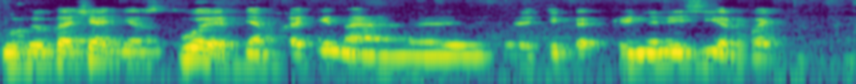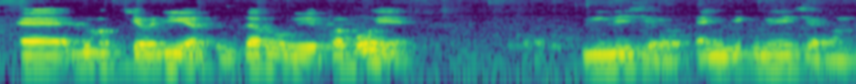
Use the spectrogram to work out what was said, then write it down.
Ужесточать не стоит, необходимо э, криминализировать э, легкий вред здоровью и побои криминализировать, они декриминализированы.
